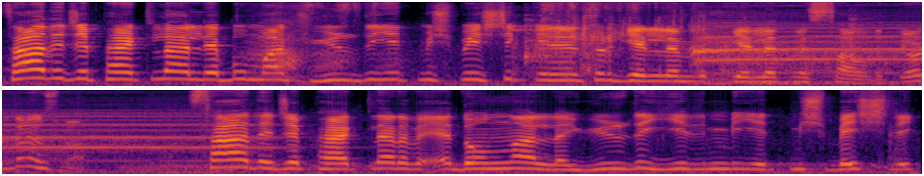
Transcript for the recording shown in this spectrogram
Sadece perklerle bu maç %75'lik jeneratör gerileme, geriletmesi sağladık gördünüz mü? Sadece perkler ve addonlarla %20-75'lik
